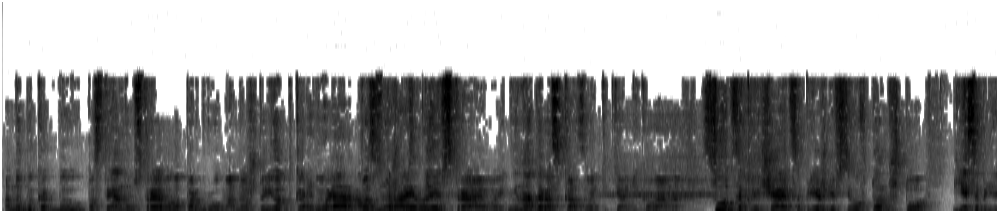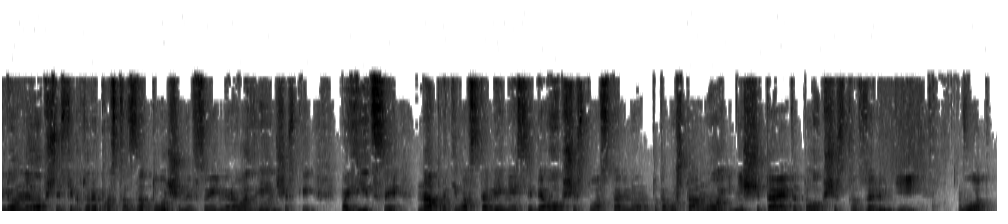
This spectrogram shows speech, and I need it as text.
оно бы как бы постоянно устраивало погромы. Оно же дает как Регулярно бы возможность устраивает. не устраивает. Не надо рассказывать, Татьяна Николаевна. Суть заключается прежде всего в том, что есть определенные общности, которые просто заточены в своей мировоззренческой позиции на противоставление себя обществу остальному, потому что оно не считает это общество за людей. Вот.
